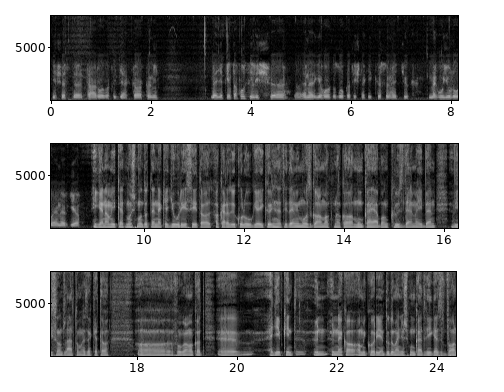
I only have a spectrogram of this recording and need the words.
és ezt tárolva tudják tartani. De egyébként a foszilis energiahordozókat is nekik köszönhetjük. Megújuló energia. Igen, amiket most mondott, ennek egy jó részét a, akár az ökológiai, környezetvédelmi mozgalmaknak a munkájában, küzdelmeiben viszont látom ezeket a, a fogalmakat. Egyébként ön, önnek, a, amikor ilyen tudományos munkát végez, van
